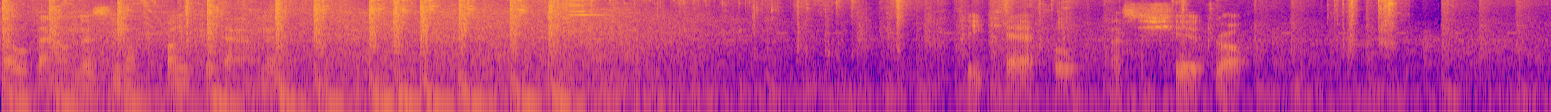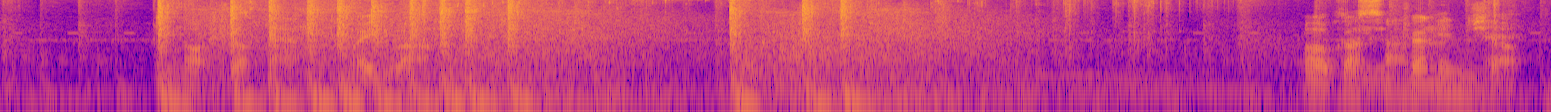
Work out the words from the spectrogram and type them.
fell down. There's another bunker down there. Be careful, that's a sheer drop. Do Not drop down where you are. Oh, got There's an adrenaline shot. Oh,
